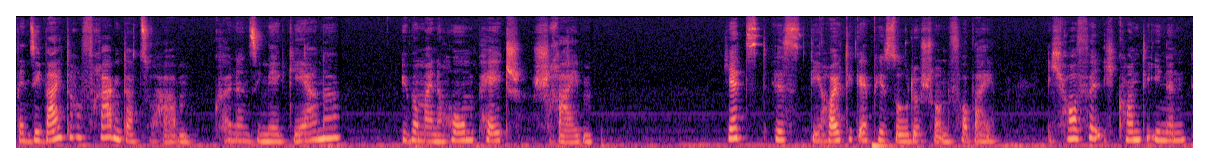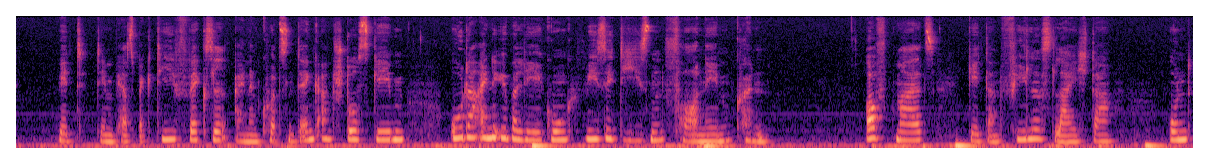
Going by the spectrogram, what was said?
Wenn Sie weitere Fragen dazu haben, können Sie mir gerne über meine Homepage schreiben. Jetzt ist die heutige Episode schon vorbei. Ich hoffe, ich konnte Ihnen mit dem Perspektivwechsel einen kurzen Denkanstoß geben oder eine Überlegung, wie Sie diesen vornehmen können. Oftmals geht dann vieles leichter und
